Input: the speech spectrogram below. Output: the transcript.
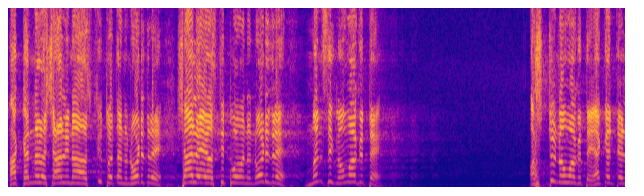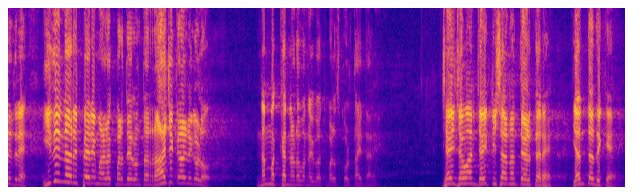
ಆ ಕನ್ನಡ ಶಾಲಿನ ಅಸ್ತಿತ್ವತನ ನೋಡಿದ್ರೆ, ಶಾಲೆಯ ಅಸ್ತಿತ್ವವನ್ನು ನೋಡಿದ್ರೆ ಮನಸ್ಸಿಗೆ ನೋವಾಗುತ್ತೆ. ಅಷ್ಟು ನೋವಾಗುತ್ತೆ. ಯಾಕಂತ ಹೇಳಿದ್ರೆ, ಇದನ್ನ ರಿಪೇರಿ ಮಾಡಕ್ ಬರದೇ ಇರುವಂಥ ರಾಜಕಾರಣಿಗಳು ನಮ್ಮ ಕನ್ನಡವನ್ನು ಇವತ್ತು ಬಳಸ್ಕೊಳ್ತಾ ಇದ್ದಾರೆ. ಜೈ ಜವಾನ್, ಜೈ ಕಿಶಾನ್ ಅಂತ ಹೇಳ್ತಾರೆ. ಎಂತದಕ್ಕೆ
